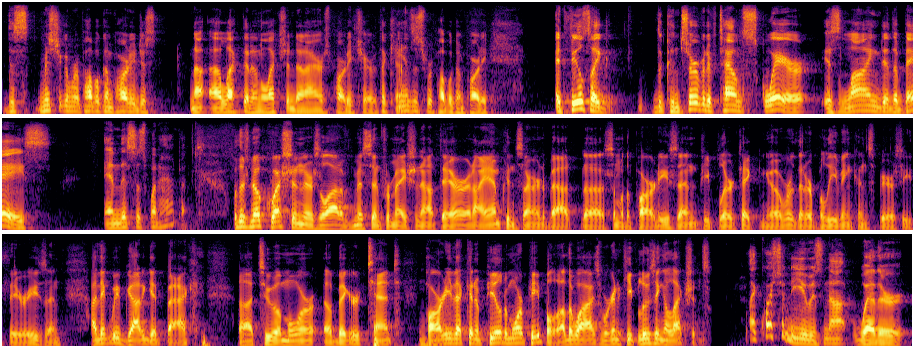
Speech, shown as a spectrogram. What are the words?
This Michigan Republican Party just elected an election deniers party chair. The Kansas yeah. Republican Party. It feels like the conservative town square is lying to the base, and this is what happens. Well, there's no question there's a lot of misinformation out there, and I am concerned about uh, some of the parties and people are taking over that are believing conspiracy theories. And I think we've got to get back uh, to a more, a bigger tent mm-hmm. party that can appeal to more people. Otherwise, we're going to keep losing elections. My question to you is not whether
